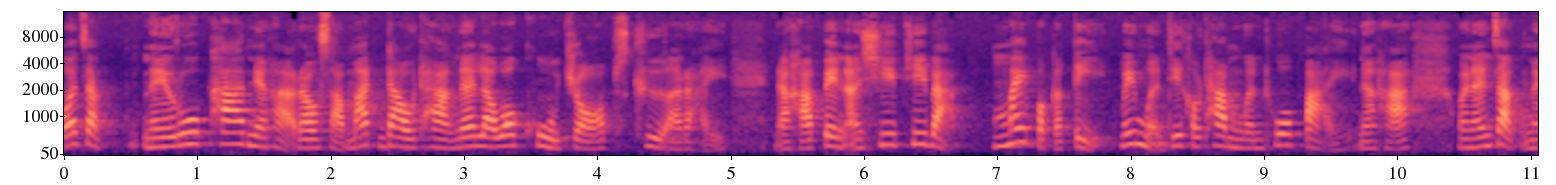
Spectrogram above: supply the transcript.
ว่าจากในรูปภาพเนี่ยค่ะ เราสามารถเดาทางได้แล้วว่า Cool Jobs คืออะไรนะคะ เป็นอาชีพที่แบบ ไม่ปกติไม่เหมือนที่เขาทำกันทั่วไปนะคะเพราะนั้นจากใน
